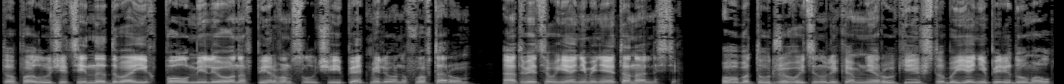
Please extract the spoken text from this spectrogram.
«То получите на двоих полмиллиона в первом случае и пять миллионов во втором», — ответил я, не меняя тональности. Оба тут же вытянули ко мне руки, чтобы я не передумал.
